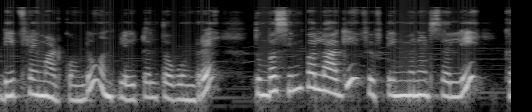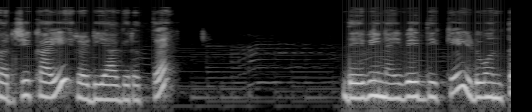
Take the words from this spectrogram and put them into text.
ಡೀಪ್ ಫ್ರೈ ಮಾಡಿಕೊಂಡು ಒಂದು ಪ್ಲೇಟಲ್ಲಿ ತೊಗೊಂಡ್ರೆ ತುಂಬ ಸಿಂಪಲ್ಲಾಗಿ ಫಿಫ್ಟೀನ್ ಮಿನಿಟ್ಸಲ್ಲಿ ಕರ್ಜಿಕಾಯಿ ರೆಡಿಯಾಗಿರುತ್ತೆ ದೇವಿ ನೈವೇದ್ಯಕ್ಕೆ ಇಡುವಂಥ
